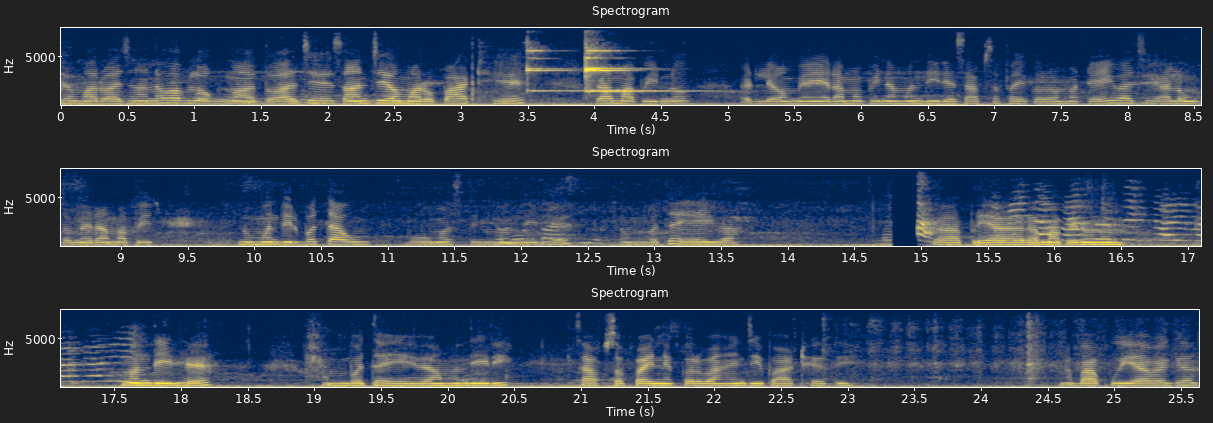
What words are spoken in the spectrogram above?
છે અમારો આજના નવા બ્લોગમાં તો આજે સાંજે અમારો પાઠ છે રામાપીરનો. એટલે અમે અહીંયા રામાપીરના મંદિરે સાફ સફાઈ કરવા માટે આવ્યા છીએ. હાલો, હું તમને રામાપીરનું મંદિર બતાવું. બહુ મસ્તીનું મંદિર છે. તો અમે બધા આવ્યા. તો આપણે આ રામાપીરનું મંદિર છે. અમે બધા આવ્યા મંદિરે સાફ સફાઈને કરવા. હેંજી પાઠે હતી. બાપુ આવે ગયા.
